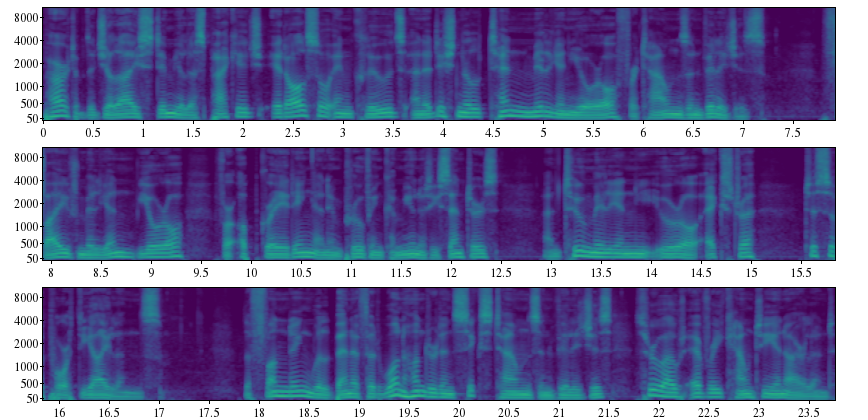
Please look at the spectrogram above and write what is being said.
Part of the July stimulus package, it also includes an additional 10 million euro for towns and villages, 5 million euro for upgrading and improving community centres, and 2 million euro extra to support the islands. The funding will benefit 106 towns and villages throughout every county in Ireland,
